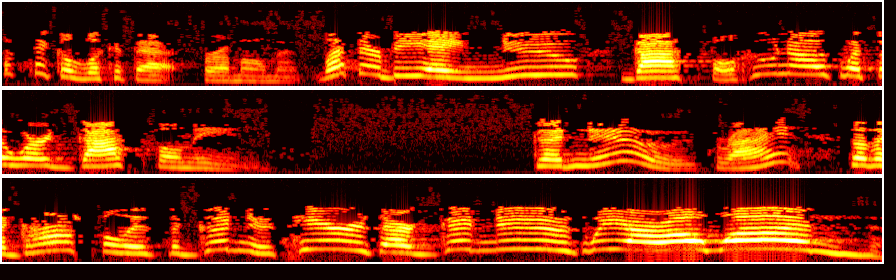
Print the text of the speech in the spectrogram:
Let's take a look at that for a moment. Let there be a new gospel. Who knows what the word gospel means? Good news, right? So the gospel is the good news. Here's our good news. We are all one.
